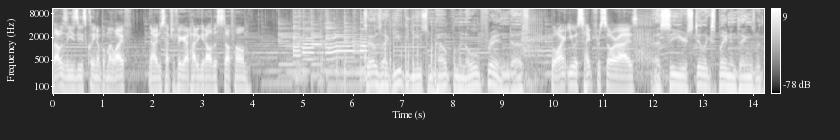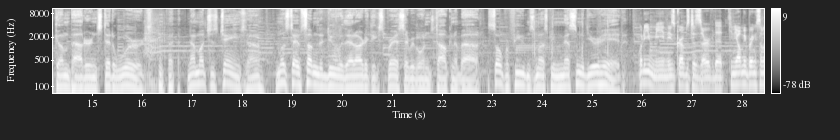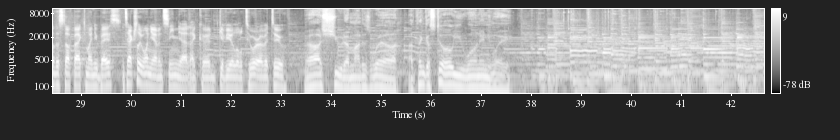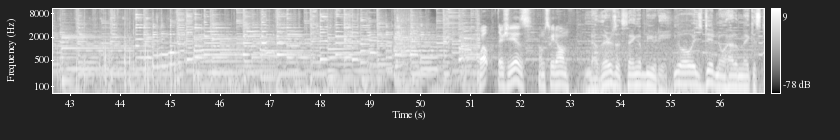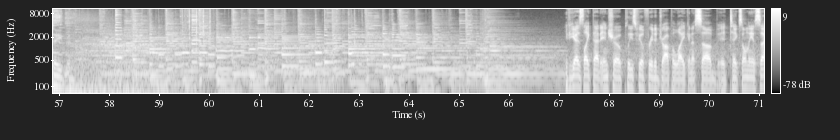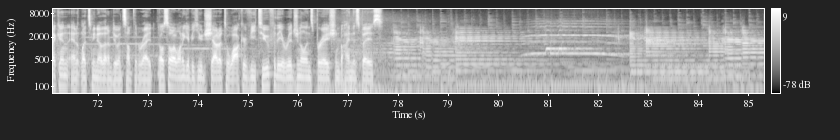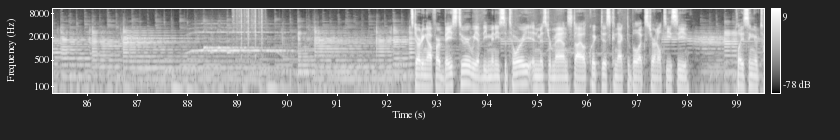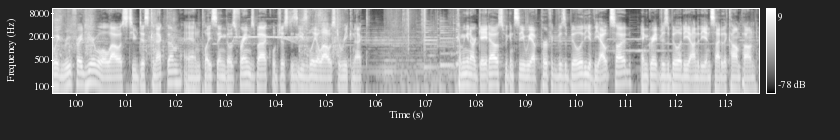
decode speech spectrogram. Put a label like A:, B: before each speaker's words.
A: That was the easiest cleanup of my life. Now I just have to figure out how to get all this stuff home.
B: Sounds like you could use some help from an old friend, Dust.
A: Well, aren't you a sight for sore eyes?
B: I see you're still explaining things with gunpowder instead of words. Not much has changed, huh? Must have something to do with that Arctic Express everyone's talking about. Sulfur fumes must be messing with your head.
A: What do you mean? These grubs deserved it. Can you help me bring some of this stuff back to my new base? It's actually one you haven't seen yet. I could give you a little tour of it too.
B: Ah, shoot, I might as well. I think I still owe you one anyway.
A: There she is. Home sweet home.
B: Now there's a thing of beauty. You always did know how to make a statement.
A: If you guys like that intro, please feel free to drop a like and a sub. It takes only a second and it lets me know that I'm doing something right. Also, I want to give a huge shout out to Walker V2 for the original inspiration behind this base. Starting off our base tour, we have the Mini Satori and Mr. Man style quick disconnectable external TC. Placing a twig roof right here will allow us to disconnect them, and placing those frames back will just as easily allow us to reconnect. Coming in our gatehouse, we can see we have perfect visibility of the outside, and great visibility onto the inside of the compound.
